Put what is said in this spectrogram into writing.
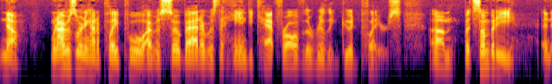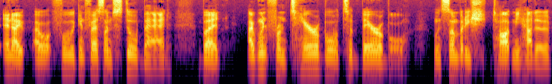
now, when I was learning how to play pool, I was so bad I was the handicap for all of the really good players. Um, but somebody, and, and I, I will fully confess I'm still bad, but I went from terrible to bearable when somebody taught me how to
